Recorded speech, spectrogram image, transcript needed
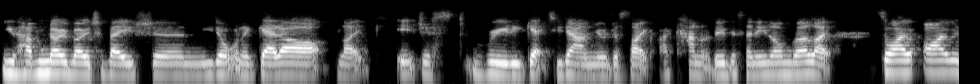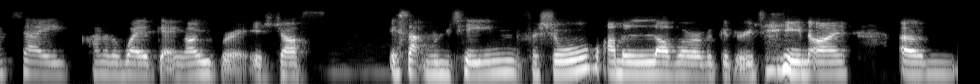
you have no motivation, you don't want to get up, like it just really gets you down. You're just like, I cannot do this any longer. Like, so I, I would say kind of the way of getting over it is just it's that routine for sure. I'm a lover of a good routine. I um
